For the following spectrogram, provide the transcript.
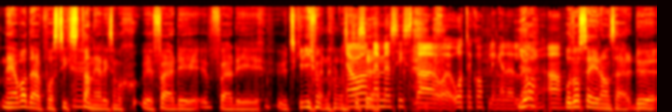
när jag var där på sista, när jag liksom var sj- färdig, färdig utskriven. Ja, nej men sista återkopplingen eller? ja, och då säger de så här, du,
